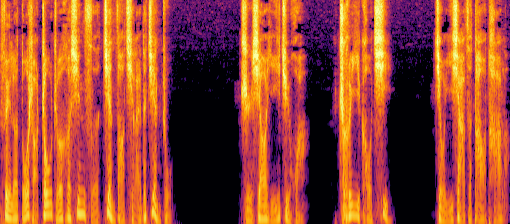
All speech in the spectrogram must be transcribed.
费了多少周折和心思建造起来的建筑，只消一句话，吹一口气，就一下子倒塌了？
